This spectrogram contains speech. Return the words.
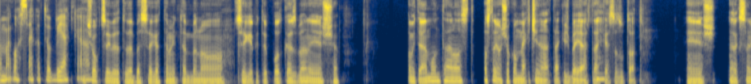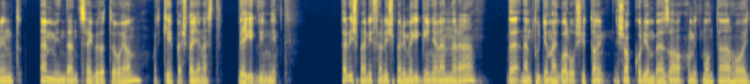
megosszák a többiekkel. Sok cégvezetővel beszélgettem itt ebben a cégépítő podcastben, és amit elmondtál, azt, azt nagyon sokan megcsinálták és bejárták mm. ezt az utat. És ezek szerint nem minden cégvezető olyan, hogy képes legyen ezt végigvinni. Felismerni, felismeri, meg igénye lenne rá, de nem tudja megvalósítani. És akkor jön be ez, a, amit mondtál, hogy,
